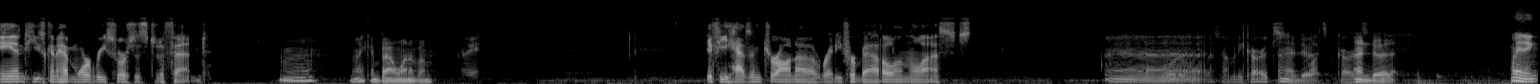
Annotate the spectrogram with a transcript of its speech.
and he's going to have more resources to defend. uh, I can bow one of them. Right. If he hasn't drawn a ready for battle in the last Uh, how many cards. I'm gonna do Lots it. of cards. I'm doing it. Waiting.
